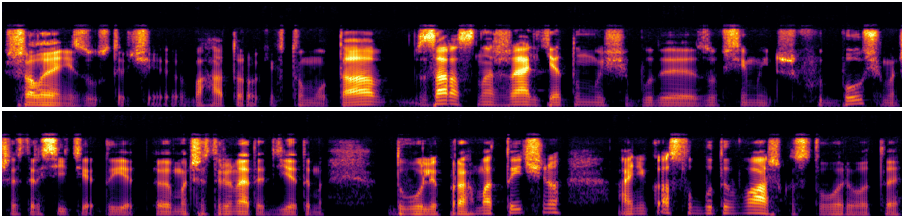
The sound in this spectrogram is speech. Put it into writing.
шалені зустрічі багато років тому. Та зараз, на жаль, я думаю, що буде зовсім інший футбол, що Манчестер Сіті е, Манчестер Юнайтед діятиме доволі прагматично, а Ньюкаслу буде важко створювати.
